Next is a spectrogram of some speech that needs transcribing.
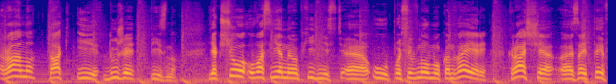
рано, так і дуже пізно. Якщо у вас є необхідність е, у посівному конвеєрі, краще е, зайти в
